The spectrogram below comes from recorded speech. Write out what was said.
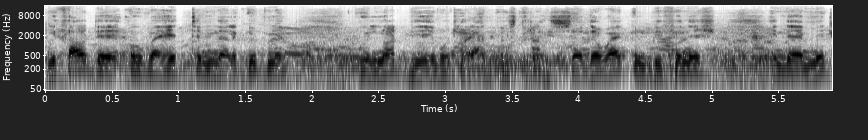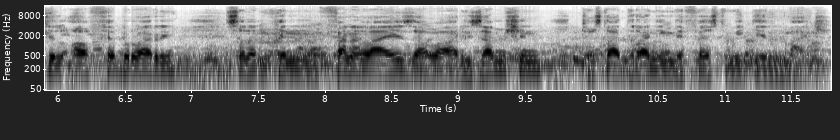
Without the overhead terminal equipment, we'll not be able to run these trains. So the work will be finished in the middle of February so that we can finalize our resumption to start running the first week in March.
